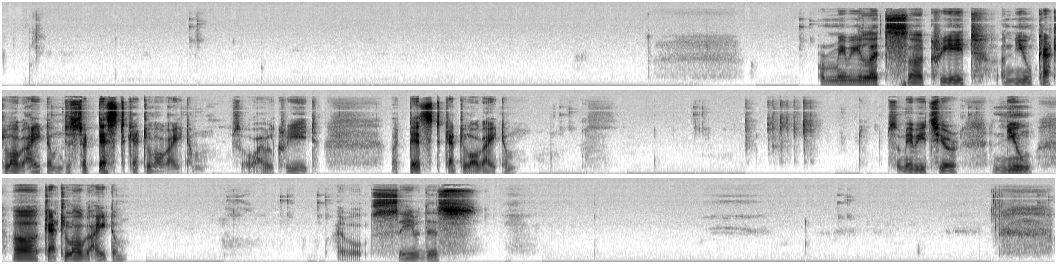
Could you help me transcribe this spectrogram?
Or maybe let's uh, create a new catalog item, just a test catalog item. So I will create a test catalog item. So maybe it's your new uh, catalog item. I will save this.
